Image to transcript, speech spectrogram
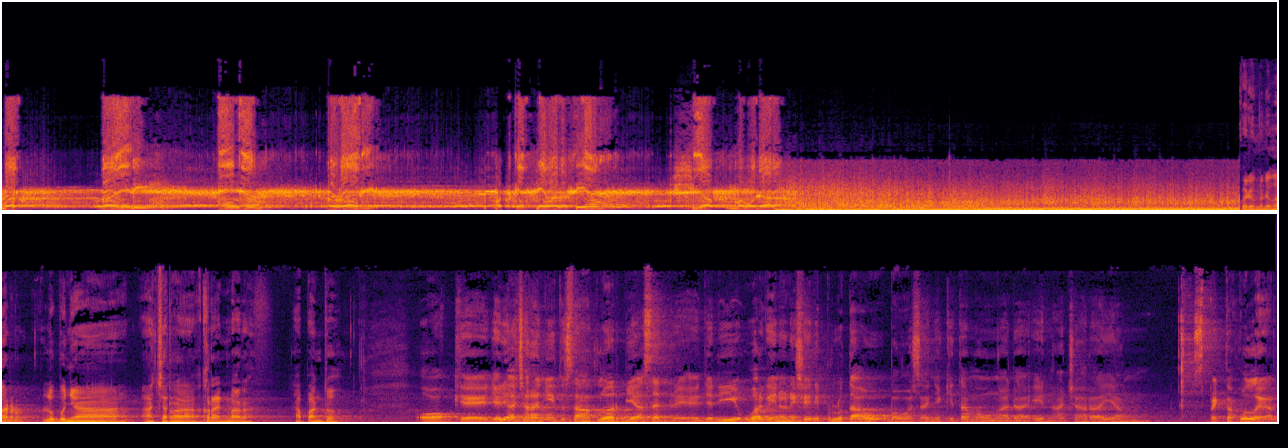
Bot, ready. Angel, ready. Podcastnya manusia, siap mengudara. Gue denger lu punya acara keren bar. Apaan tuh? Oke, jadi acaranya itu sangat luar biasa, Dre. Jadi warga Indonesia ini perlu tahu bahwasanya kita mau ngadain acara yang spektakuler.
